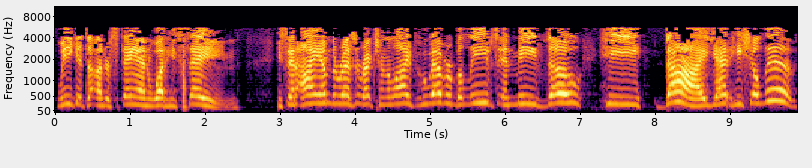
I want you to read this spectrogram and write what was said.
we get to understand what he's saying. He said, I am the resurrection and the life. Whoever believes in me, though he die, yet he shall live.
